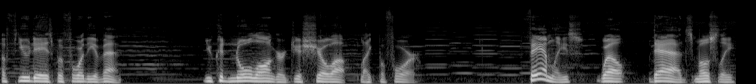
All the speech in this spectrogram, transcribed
a few days before the event. You could no longer just show up like before. Families, well, dads mostly,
